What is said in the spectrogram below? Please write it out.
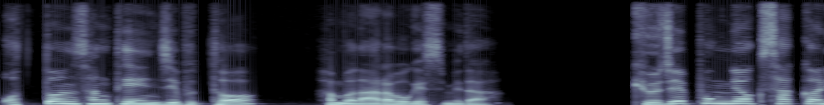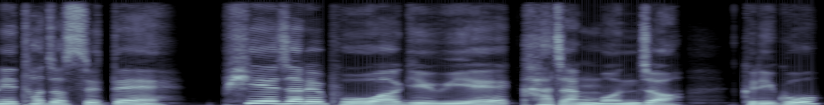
어떤 상태인지부터 한번 알아보겠습니다. 교제폭력 사건이 터졌을 때 피해자를 보호하기 위해 가장 먼저 그리고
